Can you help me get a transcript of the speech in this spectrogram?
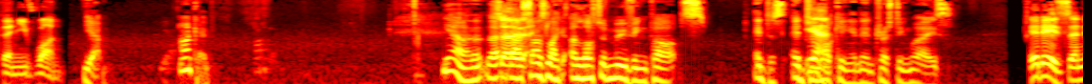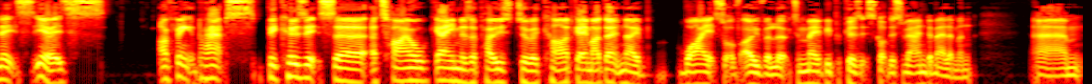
then you've won. Yeah. Okay. Yeah, that, that, So- that sounds like a lot of moving parts inter- interlocking in interesting ways. It is, and it's know, it's. I think perhaps because it's a, a tile game as opposed to a card game. I don't know why it's sort of overlooked, and maybe because it's got this random element. Um,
